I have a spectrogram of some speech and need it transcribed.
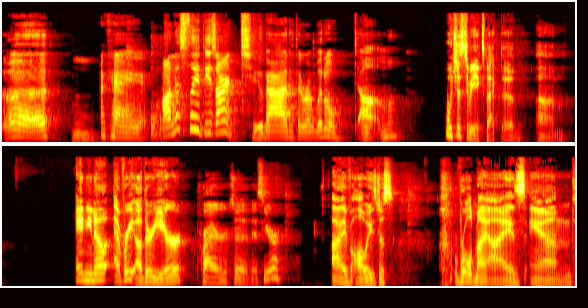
Uh, Okay. Honestly, these aren't too bad. They're a little dumb. which is to be expected. Um, and you know, every other year prior to this year, I've always just rolled my eyes and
